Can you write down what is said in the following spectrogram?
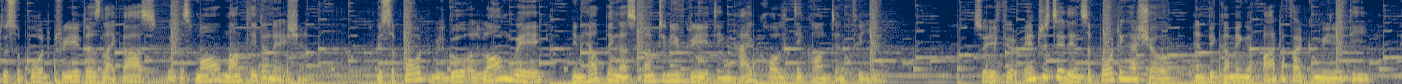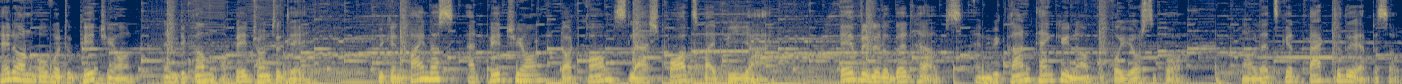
to support creators like us with a small monthly donation. Your support will go a long way in helping us continue creating high quality content for you. So if you're interested in supporting our show and becoming a part of our community, head on over to Patreon and become a patron today. You can find us at patreon.com slash pods by PEI. Every little bit helps, and we can't thank you enough for your support. Now let's get back to the episode.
